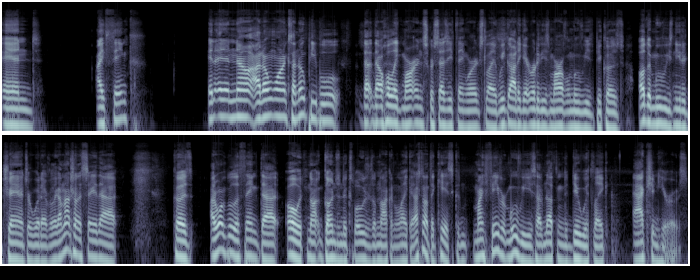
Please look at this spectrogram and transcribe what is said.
and I think, and and now I don't want because I know people that that whole like Martin Scorsese thing where it's like we got to get rid of these Marvel movies because other movies need a chance or whatever. Like I'm not trying to say that because I don't want people to think that oh it's not guns and explosions. I'm not gonna like it. That's not the case because my favorite movies have nothing to do with like action heroes.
